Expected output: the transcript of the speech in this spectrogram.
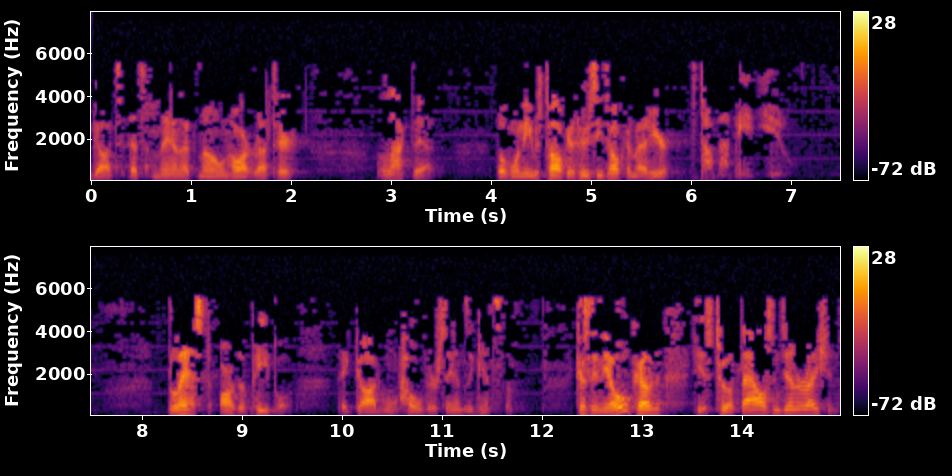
God said, That's a man, that's my own heart right there. I like that. But when he was talking, who's he talking about here? He's talking about me and you. Blessed are the people that God won't hold their sins against them. Because in the old covenant, it's to a thousand generations.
